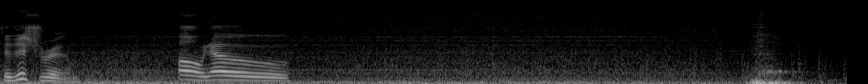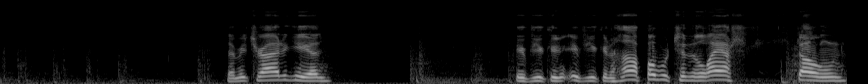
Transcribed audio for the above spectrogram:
To this room. Oh no! Let me try it again. If you can if you can hop over to the last stone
